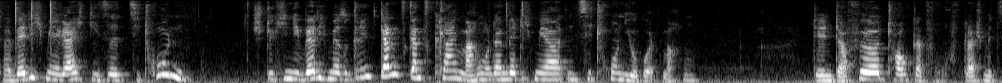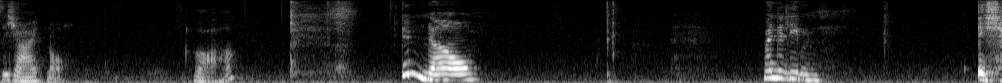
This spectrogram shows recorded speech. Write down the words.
Da werde ich mir gleich diese Zitronenstückchen, die werde ich mir so ganz, ganz klein machen und dann werde ich mir einen Zitronenjoghurt machen. Den dafür taugt das Fruchtfleisch mit Sicherheit noch. Ja. Genau. Meine Lieben, ich,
